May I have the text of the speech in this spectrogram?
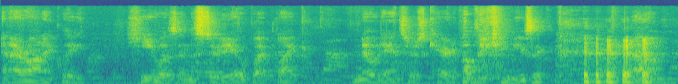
And ironically he was in the studio but like no dancers cared about making music um,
